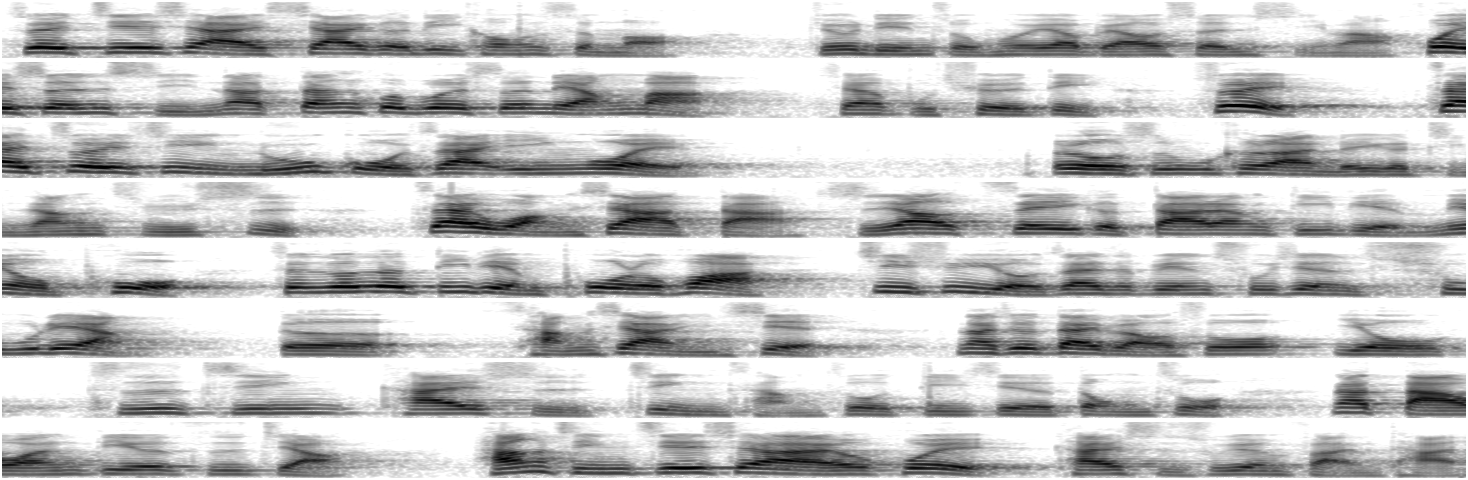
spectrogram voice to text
所以接下来下一个利空是什么？就联总会要不要升息嘛？会升息，那但会不会升两码？现在不确定。所以在最近，如果再因为俄罗斯乌克兰的一个紧张局势再往下打，只要这一个大量低点没有破，甚至说这低点破的话，继续有在这边出现出量的。长下影线，那就代表说有资金开始进场做低阶的动作。那打完第二只脚，行情接下来会开始出现反弹，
